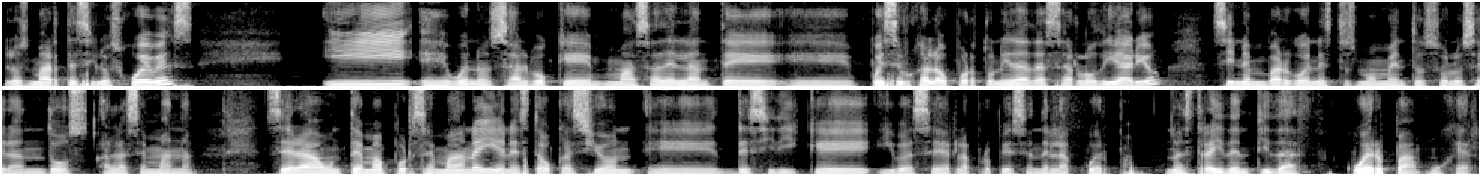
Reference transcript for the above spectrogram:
los martes y los jueves y eh, bueno, salvo que más adelante eh, pues surja la oportunidad de hacerlo diario, sin embargo en estos momentos solo serán dos a la semana. Será un tema por semana y en esta ocasión eh, decidí que iba a ser la apropiación de la cuerpa, nuestra identidad, cuerpa, mujer.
